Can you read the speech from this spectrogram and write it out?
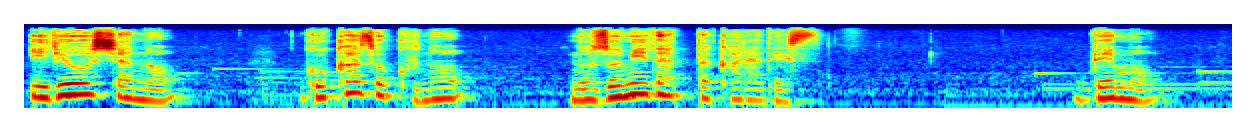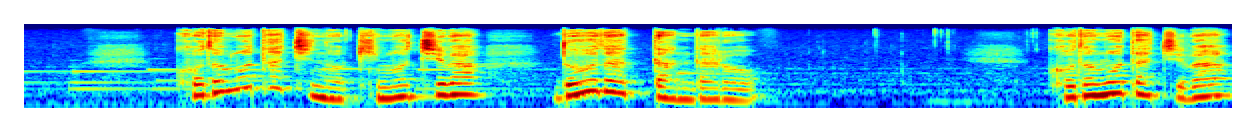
医療者のご家族の望みだったからです。でも子供たちの気持ちはどうだったんだろう。子供たちは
